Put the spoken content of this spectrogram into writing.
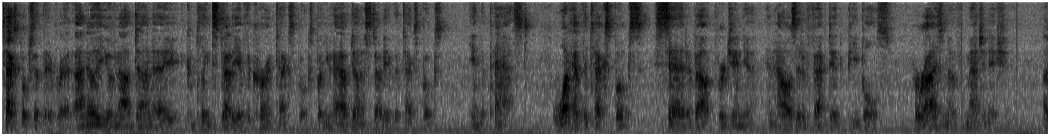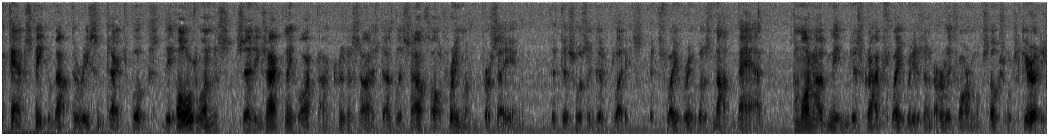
textbooks that they've read. I know that you have not done a complete study of the current textbooks, but you have done a study of the textbooks in the past. What have the textbooks said about Virginia, and how has it affected people's horizon of imagination? I can't speak about the recent textbooks. The old ones said exactly what I criticized Douglas Southall Freeman for saying that this was a good place, that slavery was not bad. One of them even described slavery as an early form of Social Security.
